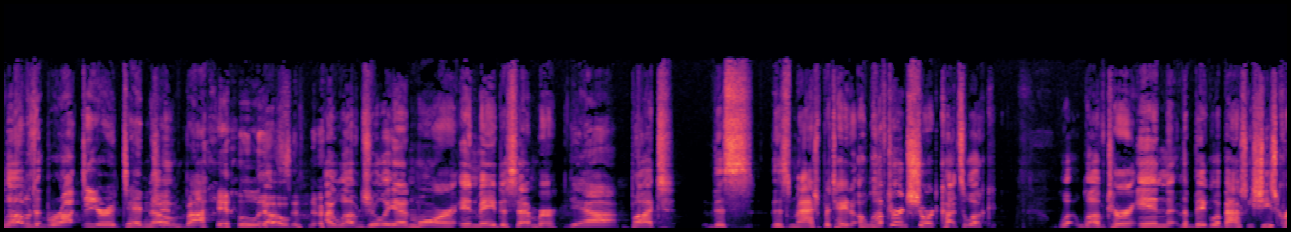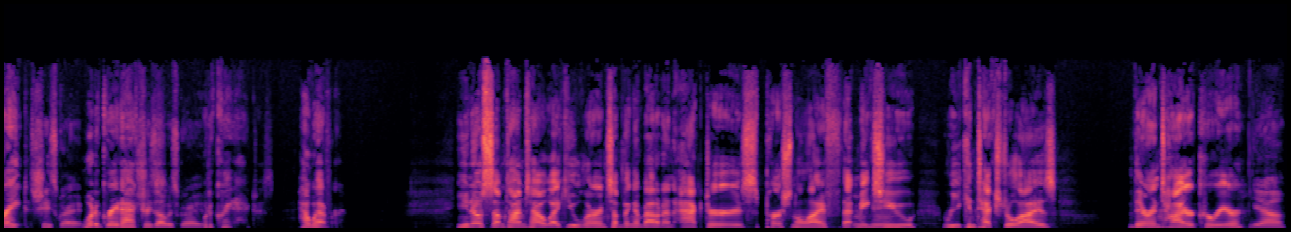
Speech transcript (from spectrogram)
loved. was brought to your attention No. by a No. I love Julianne Moore in May, December. yeah. But this this mashed potato, I loved her in Short Cuts. Look, lo- loved her in The Big Lebowski. She's great. She's great. What a great actress. She's always great. What a great actress. However, you know sometimes how like you learn something about an actor's personal life that makes Mm-hmm. you recontextualize their entire career. Yeah.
